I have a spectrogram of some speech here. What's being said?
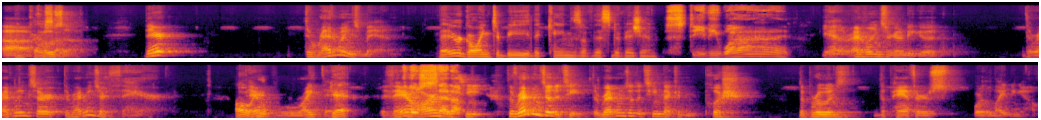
Uh, Cossa. Cossa. They're the Red Wings, man. They are going to be the kings of this division. Stevie Y. Yeah, the Red Wings are going to be good. The Red Wings are the Red Wings are there. Oh, they're and right there. get There they're the up. team. The Red Wings are the team. The Red Wings are the team that can push the Bruins, the Panthers, or the Lightning out.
